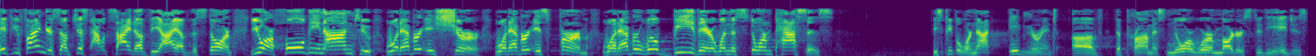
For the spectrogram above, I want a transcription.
If you find yourself just outside of the eye of the storm, you are holding on to whatever is sure, whatever is firm, whatever will be there when the storm passes. These people were not ignorant of the promise, nor were martyrs through the ages.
